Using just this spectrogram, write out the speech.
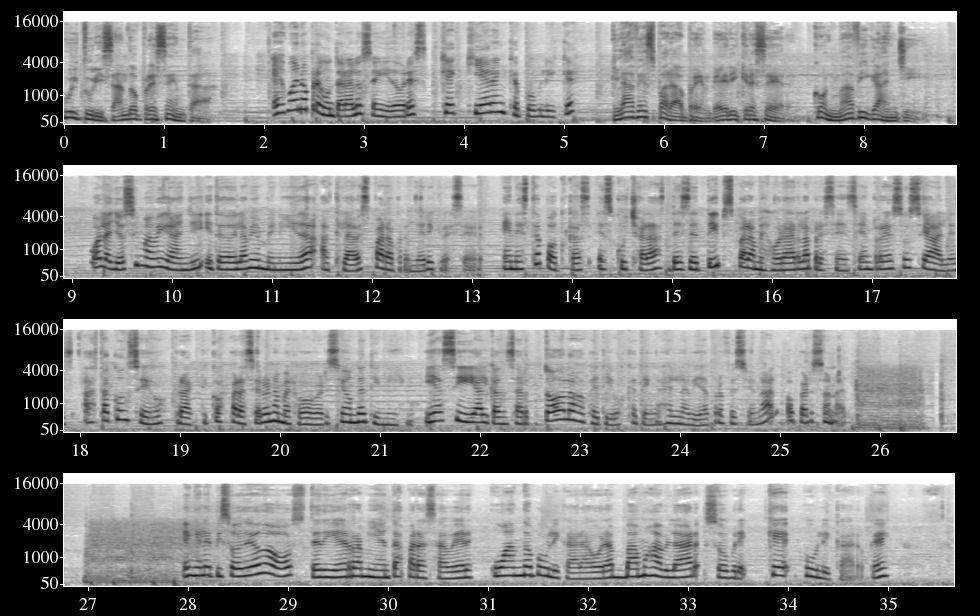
Culturizando presenta Es bueno preguntar a los seguidores qué quieren que publique. Claves para aprender y crecer con Mavi Ganji. Hola, yo soy Mavi Ganji y te doy la bienvenida a Claves para aprender y crecer. En este podcast escucharás desde tips para mejorar la presencia en redes sociales hasta consejos prácticos para ser una mejor versión de ti mismo y así alcanzar todos los objetivos que tengas en la vida profesional o personal. En el episodio 2 te di herramientas para saber cuándo publicar. Ahora vamos a hablar sobre qué publicar, ¿ok?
